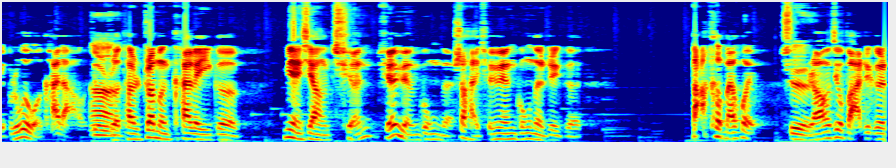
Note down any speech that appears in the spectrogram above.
也不是为我开的啊，就是说他是专门开了一个面向全全员工的上海全员工的这个大特卖会，是，然后就把这个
